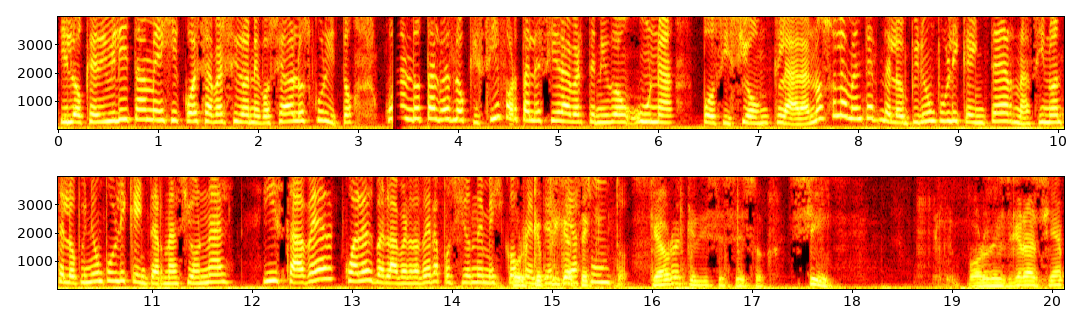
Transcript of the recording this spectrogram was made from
y lo que debilita a México es haber sido negociado al oscurito cuando tal vez lo que sí fortaleciera haber tenido una posición clara no solamente ante la opinión pública interna sino ante la opinión pública internacional y saber cuál es la verdadera posición de México Porque frente a este asunto. que ahora que dices eso, sí, por desgracia,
